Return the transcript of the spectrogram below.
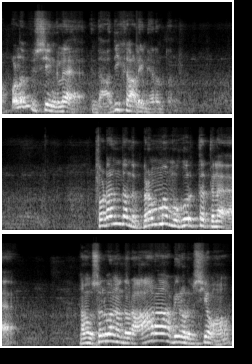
அவ்வளவு விஷயங்களை இந்த அதிகாலை நேரம் தரும். தொடர்ந்து அந்த பிரம்ம முகூர்த்தத்தில் நமக்கு சொல்லுவாங்க அந்த ஒரு ஆறா அப்படிங்கிற ஒரு விஷயம்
